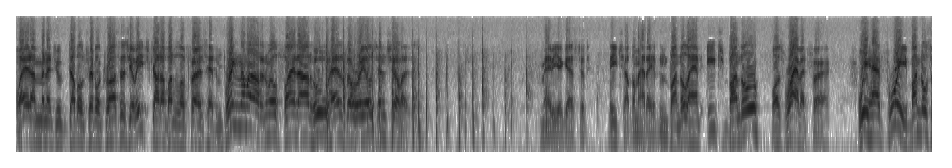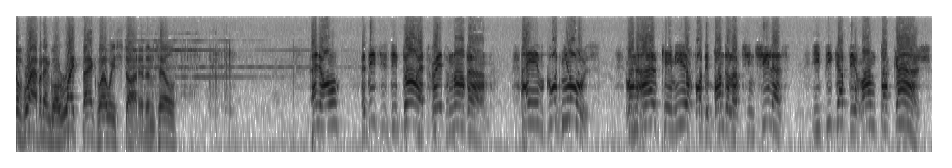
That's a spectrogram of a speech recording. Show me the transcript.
wait a minute, you double triple crosses. You've each got a bundle of furs hidden. Bring them out and we'll find out who has the real chinchillas. Maybe you guessed it. Each of them had a hidden bundle, and each bundle was rabbit fur. We had three bundles of rabbit and we're right back where we started until. Hello, this is Didot at Great Northern. I have good news. When Al came here for the bundle of chinchillas, he picked up the wrong package.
